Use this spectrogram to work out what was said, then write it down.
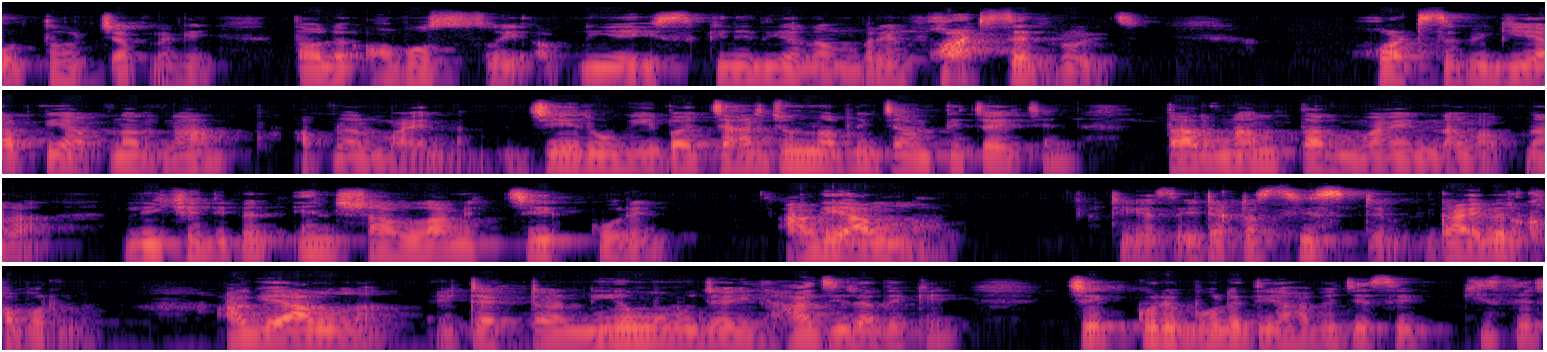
করতে হচ্ছে আপনাকে, তাহলে অবশ্যই আপনি এই স্ক্রিনে দেওয়া নাম্বারে হোয়াটসঅ্যাপ রয়েছে। হোয়াটসঅ্যাপে গিয়ে আপনি আপনার নাম আপনার মায়ের নাম। যে রোগী বা যার জন্য আপনি জানতে চাইছেন, তার নাম, তার মায়ের নাম আপনারা লিখে দিবেন। ইনশাআল্লাহ আমি চেক করে, আগে আল্লাহ, ঠিক আছে? এটা একটা সিস্টেম গায়েবের খবর না। আগে আল্লাহ, এটা একটা নিয়ম অনুযায়ী হাজিরা দেখে চেক করে বলে দেওয়া হবে যে সে কিসের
